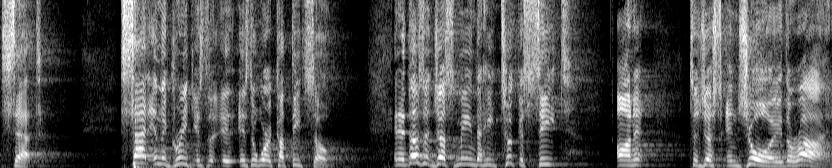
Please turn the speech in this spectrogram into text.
sat. Sat in the Greek is the, is the word kathizo. And it doesn't just mean that he took a seat on it to just enjoy the ride.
